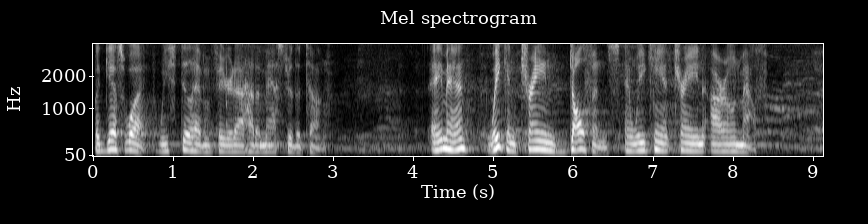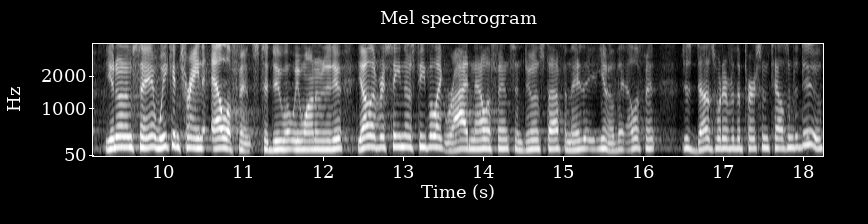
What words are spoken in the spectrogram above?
But guess what? We still haven't figured out how to master the tongue. Amen. We can train dolphins and we can't train our own mouth. You know what I'm saying? We can train elephants to do what we want them to do. Y'all ever seen those people like riding elephants and doing stuff and they, you know, the elephant just does whatever the person tells him to do.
